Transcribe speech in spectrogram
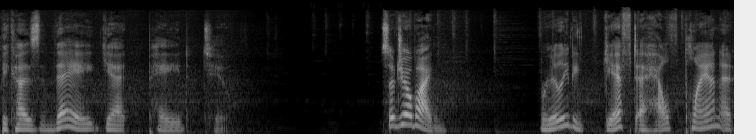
because they get paid too. So Joe Biden, really to gift a health plan, an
